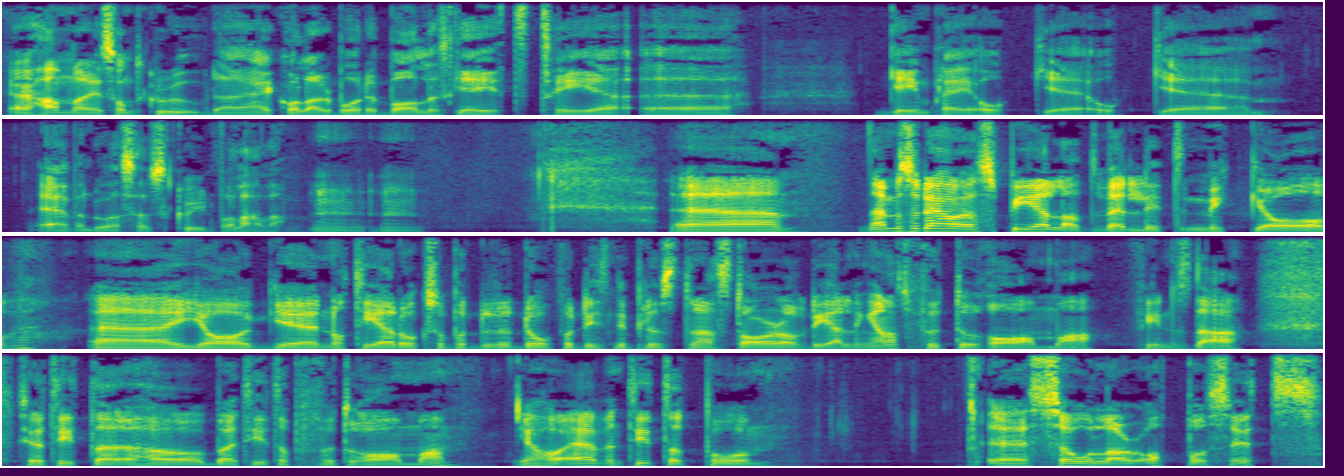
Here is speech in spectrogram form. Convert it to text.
Jag hamnade i sånt groove där. Jag kollade både Baldur's Gate 3 eh, gameplay och, eh, och eh, även då Assassin's Creed Valhalla. Mm, mm. Ehm, nej men så det har jag spelat väldigt mycket av. Eh, jag noterade också på, då på Disney Plus den här Star-avdelningen att Futurama finns där. Så jag tittar, har börjat titta på Futurama. Jag har även tittat på Solar Opposites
